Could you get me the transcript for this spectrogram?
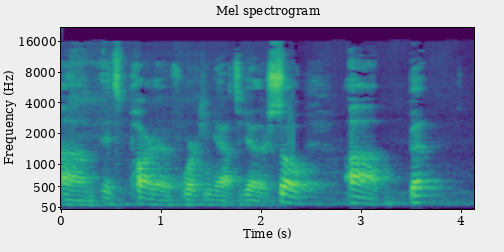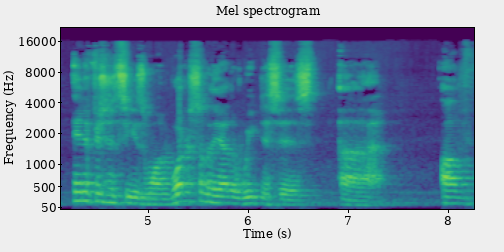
Um, it's part of working it out together. So, uh, but inefficiency is one. What are some of the other weaknesses uh, of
